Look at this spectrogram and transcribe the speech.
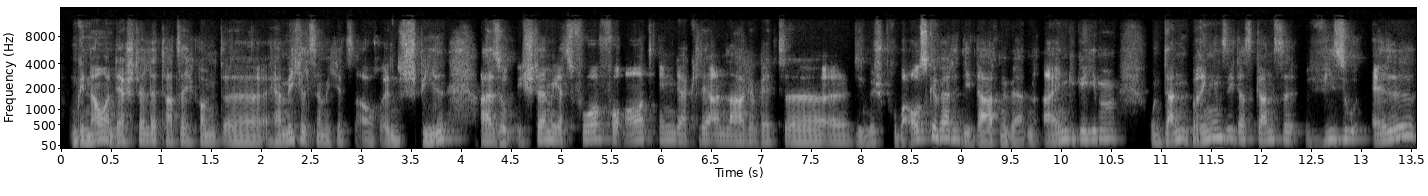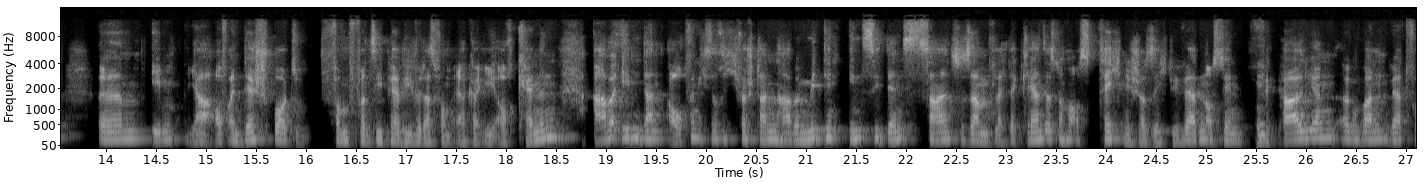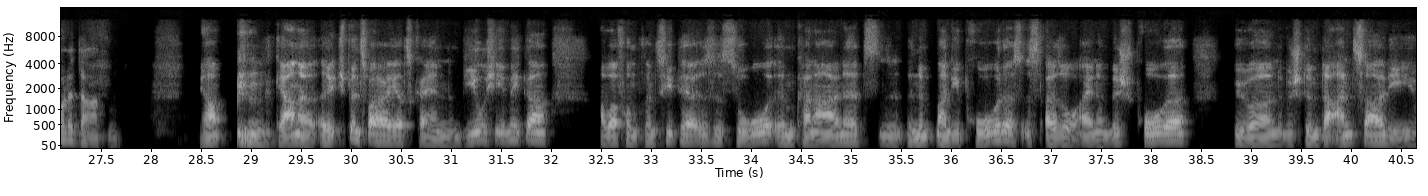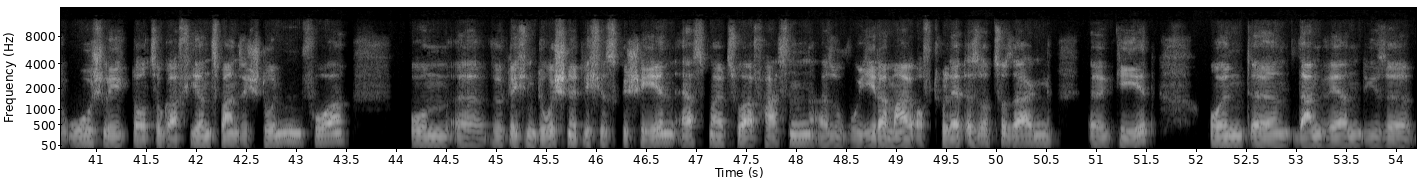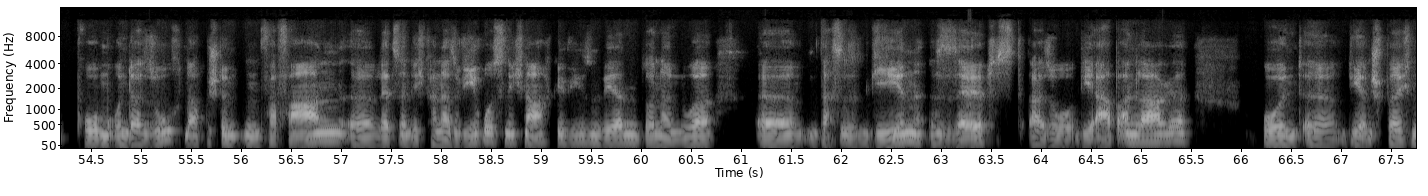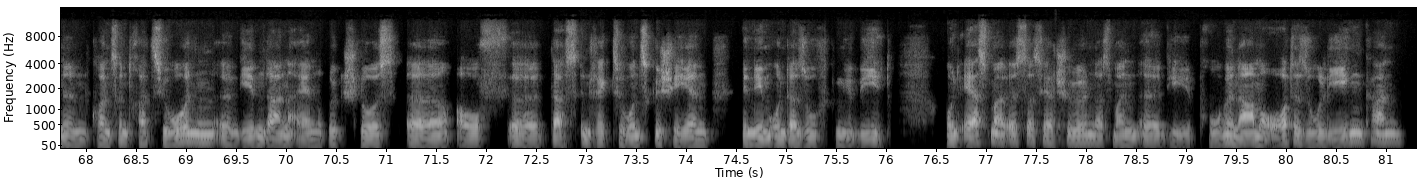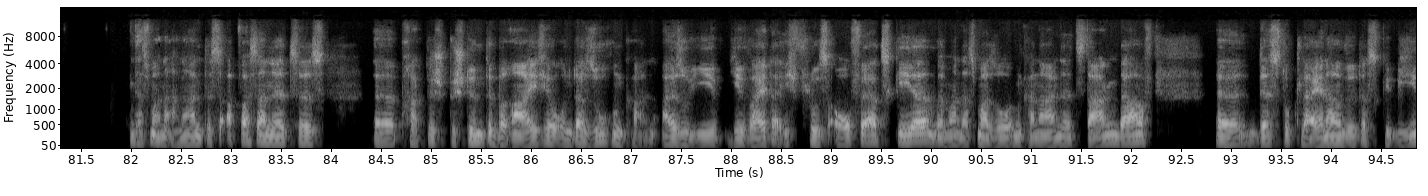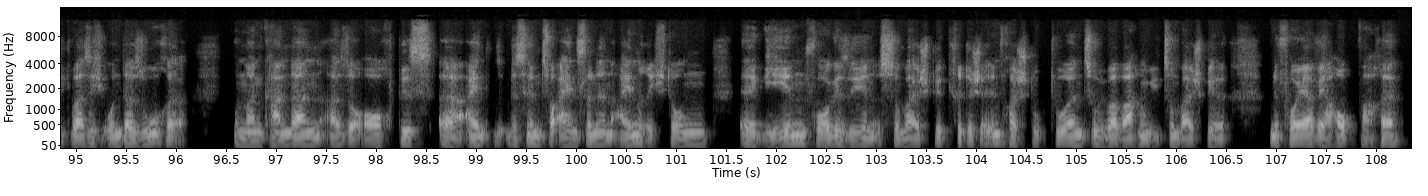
Und genau an der Stelle tatsächlich kommt äh, Herr Michels nämlich jetzt auch ins Spiel. Also ich stelle mir jetzt vor, vor Ort in der Kläranlage wird äh, die Mischprobe ausgewertet, die Daten werden eingegeben und dann bringen Sie das Ganze visuell ähm, eben ja auf ein Dashboard vom Prinzip her, wie wir das vom RKI auch kennen, aber eben dann auch, wenn ich das richtig verstanden habe, mit den Inzidenzzahlen zusammen. Vielleicht erklären Sie das nochmal aus technischer Sicht. Wie werden aus den hm. Fäkalien irgendwann wertvolle Daten? Ja, gerne. Ich bin zwar jetzt kein Biochemiker, aber vom Prinzip her ist es so, im Kanalnetz nimmt man die Probe, das ist also eine Mischprobe über eine bestimmte Anzahl. Die EU schlägt dort sogar 24 Stunden vor, um äh, wirklich ein durchschnittliches Geschehen erstmal zu erfassen, also wo jeder mal auf Toilette sozusagen äh, geht. Und äh, dann werden diese Proben untersucht nach bestimmten Verfahren. Äh, letztendlich kann das Virus nicht nachgewiesen werden, sondern nur äh, das Gen selbst, also die Erbanlage. und äh, die entsprechenden Konzentrationen äh, geben dann einen Rückschluss äh, auf das Infektionsgeschehen in dem untersuchten Gebiet. Und erstmal ist das ja schön, dass man die Probenahmeorte so legen kann, dass man anhand des Abwassernetzes äh, praktisch bestimmte Bereiche untersuchen kann. Also je, je weiter ich flussaufwärts gehe, wenn man das mal so im Kanalnetz sagen darf, äh, desto kleiner wird das Gebiet, was ich untersuche. Und man kann dann also auch bis, äh, ein, bis hin zu einzelnen Einrichtungen äh, gehen. Vorgesehen ist zum Beispiel kritische Infrastrukturen zu überwachen, wie zum Beispiel eine Feuerwehrhauptwache,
